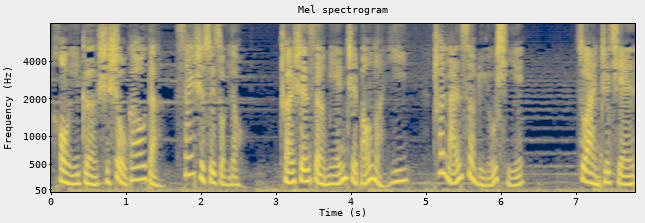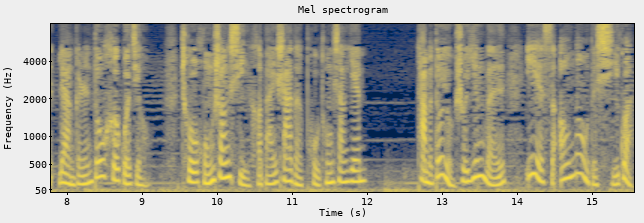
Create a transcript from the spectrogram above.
后一个是瘦高的，三十岁左右，穿深色棉质保暖衣，穿蓝色旅游鞋。作案之前，两个人都喝过酒，抽红双喜和白沙的普通香烟。他们都有说英文 “Yes or No” 的习惯。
